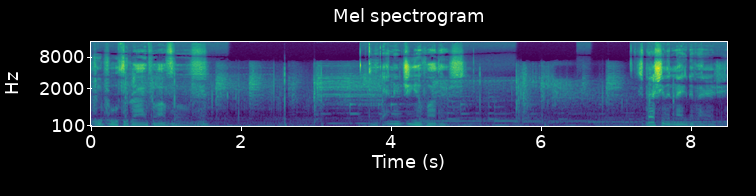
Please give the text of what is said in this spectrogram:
people who thrive off of the energy of others, especially the negative energy.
